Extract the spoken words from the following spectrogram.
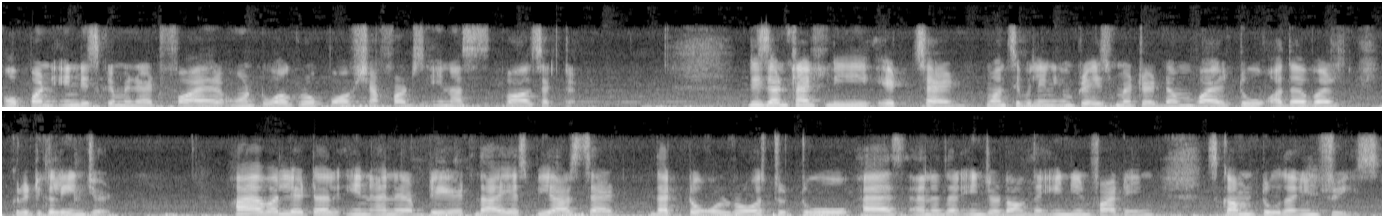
opened indiscriminate fire onto a group of shepherds in Asatwal sector. Resultantly, it said one civilian embraced martyrdom while two others were critically injured. However, later in an update, the ISPR said that toll rose to two as another injured of the Indian fighting succumbed to the injuries.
